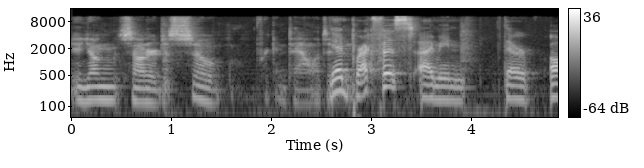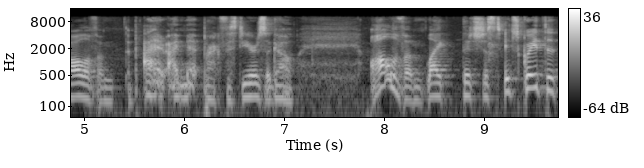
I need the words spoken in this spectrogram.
Young Son are just so freaking talented. Yeah, breakfast. I mean, they're all of them. I, I met breakfast years ago. all of them. Like it's just it's great that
